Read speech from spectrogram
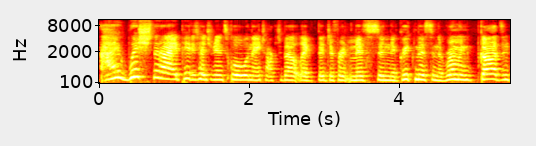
I wish that I paid attention in school when they talked about like the different myths and the Greek myths and the Roman gods and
